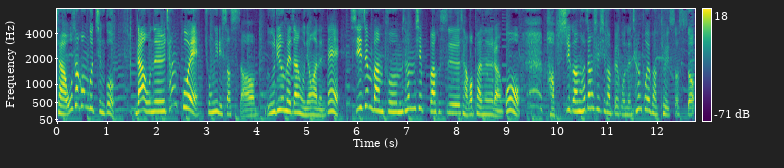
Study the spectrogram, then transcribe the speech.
자, 오사공구 친구. 나 오늘 창고에 종일 있었어. 의류 매장 운영하는데 시즌 반품 30박스 작업하느라고 밥 시간, 화장실 시간 빼고는 창고에 박혀 있었어.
